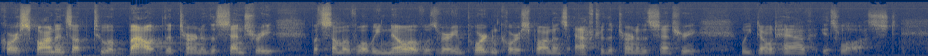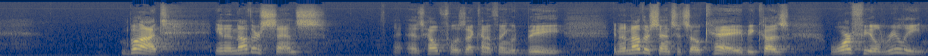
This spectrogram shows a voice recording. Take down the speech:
correspondence up to about the turn of the century, but some of what we know of was very important correspondence after the turn of the century. We don't have, it's lost. But in another sense, as helpful as that kind of thing would be, in another sense, it's okay because Warfield really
